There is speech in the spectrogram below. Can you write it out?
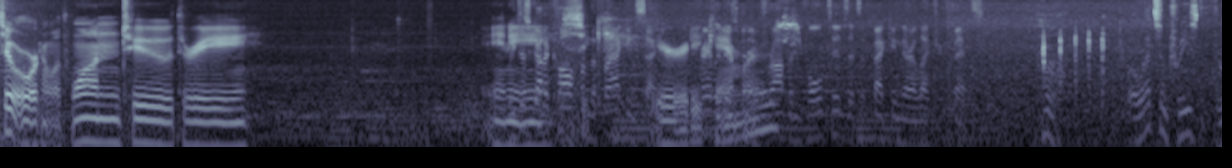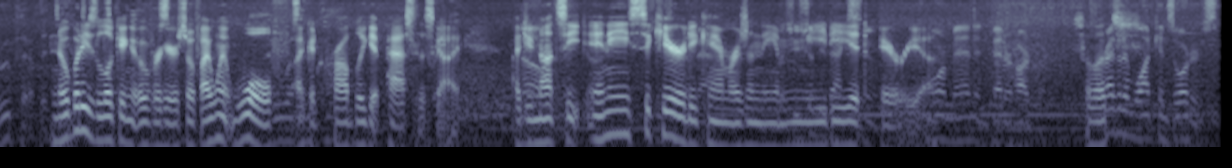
See what we're working with. One, two, three. Any security cameras? voltage that's affecting their electric fence. Huh. Nobody's looking over here, so if I went wolf, I could probably get past this guy. I do Oh, not see any security cameras in the But you should be back immediate area. More men and better hardware. So let's President Watkins' orders.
